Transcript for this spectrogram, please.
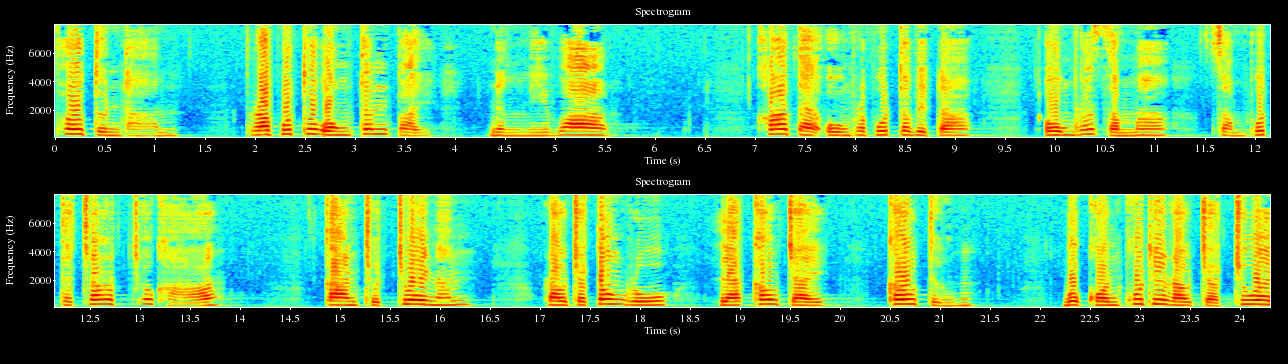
เฝ้าทูลถาม พระพุทธองค์ท่านไปหนึ่งนี้ว่า ข้าแต่องค์พระพุทธบิดา องค์พระสัมมาสัมพุทธเจ้าเจ้าขา การฉุดช่วยนั้น เราจะต้องรู้และเข้าใจเข้าถึง บุคคลผู้ที่เราจะช่วย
